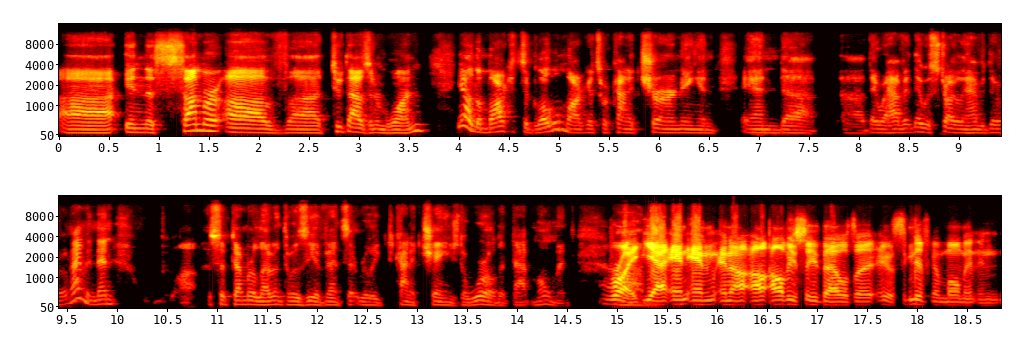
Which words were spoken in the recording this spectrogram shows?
uh in the summer of uh 2001 you know the markets the global markets were kind of churning and and uh, uh they were having they were struggling having difficult time and then uh, September 11th was the events that really kind of changed the world at that moment. Right. Um, yeah, and and and uh, obviously that was a, a significant moment in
